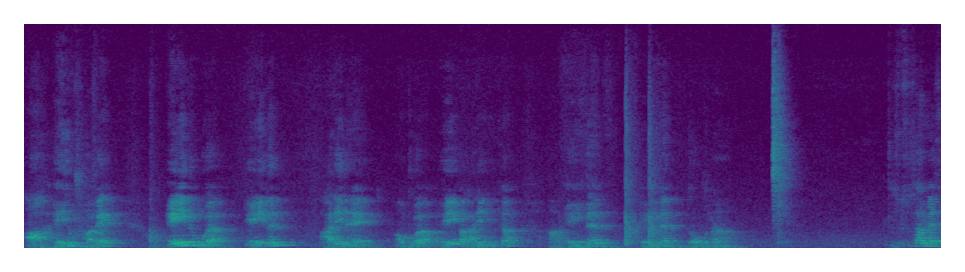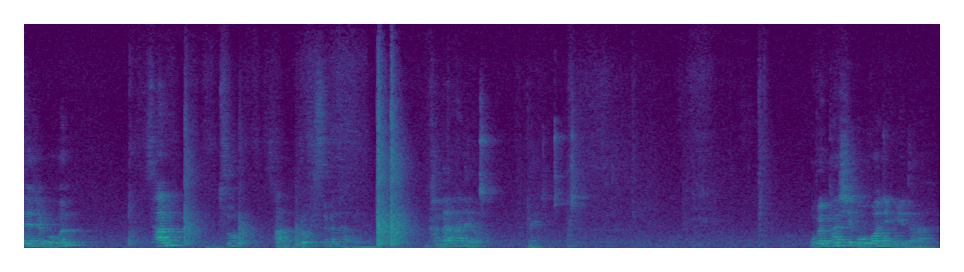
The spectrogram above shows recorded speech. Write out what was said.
아 A 구하래? 어, A는 뭐야? A는 R이네. 어 뭐야? A가 R이니까 아 A는 A는 너구나. 루트 3의 세제곱은 3 루트 3 이렇게 쓰면 답이네. 간단하네요. 네. 585번입니다.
